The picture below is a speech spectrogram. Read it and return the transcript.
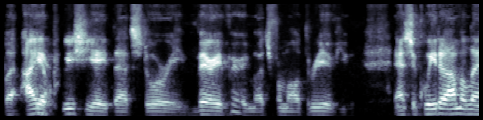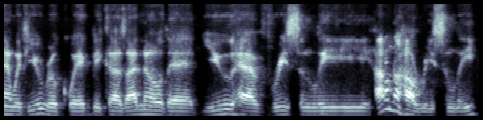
but i Yeah. appreciate that story very very much from all three of you and shequeta i'm gonna land with you real quick because i know that you have recently i don't know how recently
